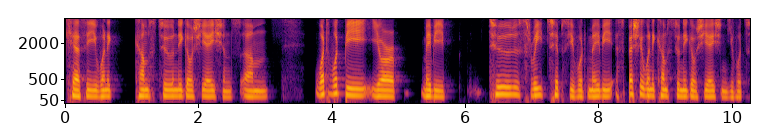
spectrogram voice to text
Kathy, when it comes to negotiations? Um, what would be your maybe two, three tips you would maybe, especially when it comes to negotiation, you would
